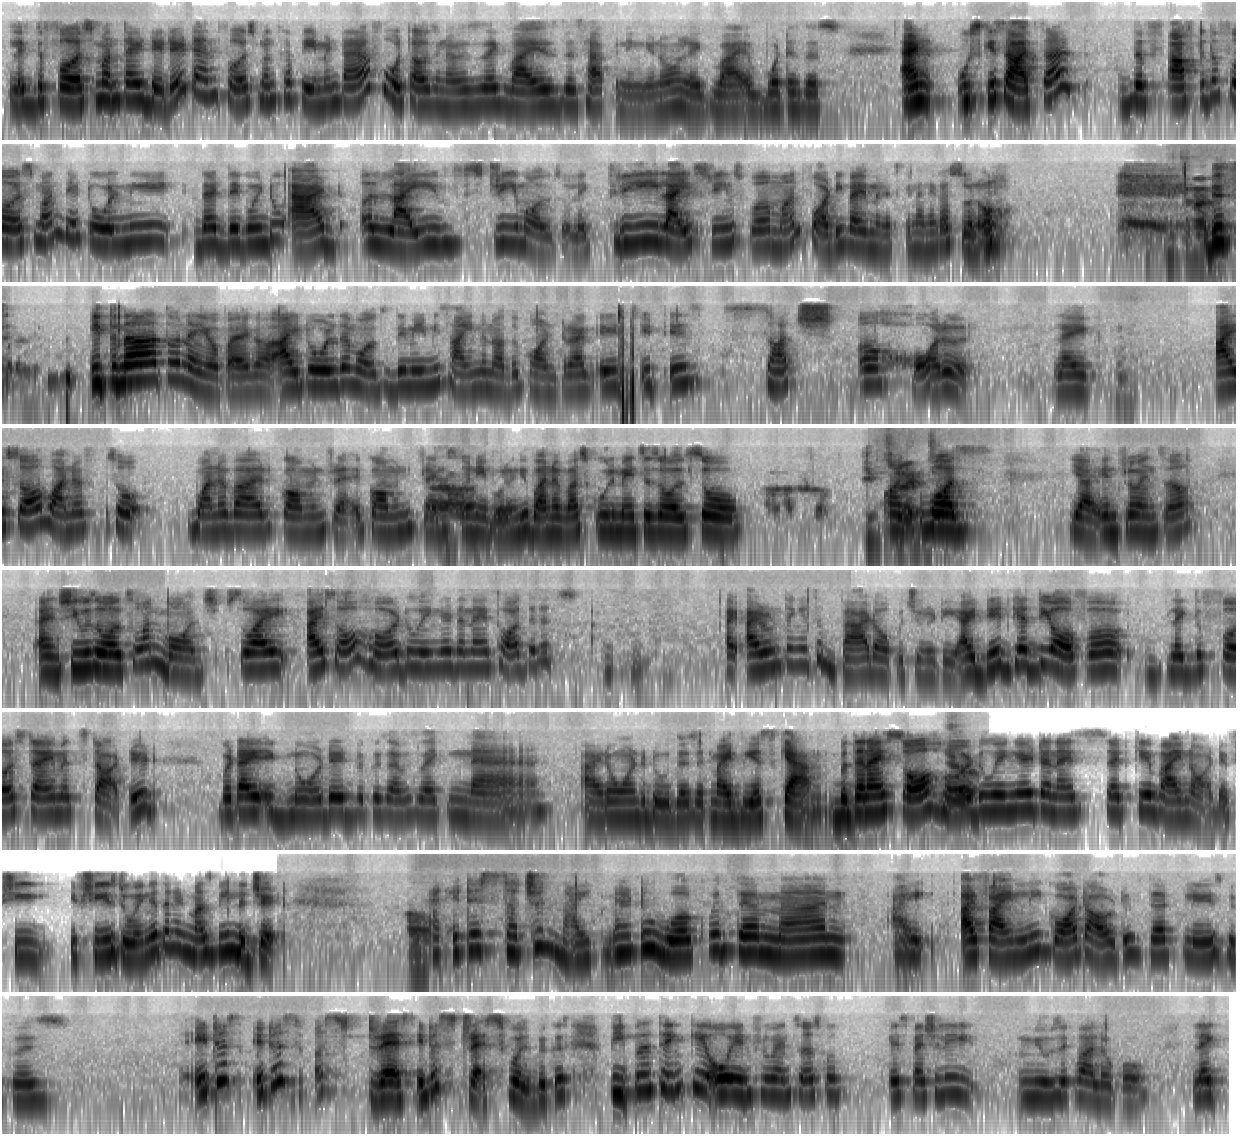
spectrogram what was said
like the first month i did it and first month ka payment aaya 4000 i was like why is this happening you know? Like why what is this? And uske saath saath the after the first month they told me that they're going to add a live stream also like three live streams per month 45 minutes ke. maine kaha suno this itna to nahi ho payega i told them also they made me sign another contract. It it is such a horror. Like hmm. I saw one of so one of our common fr- common friends uh, no, one of our schoolmates is also uh, on, was yeah influencer and she was also on Moj. So I I saw her doing it and I thought that it's I, I don't think it's a bad opportunity. I did get the offer like the first time it started, but I ignored it because I was like, nah, I don't want to do this it might be a scam but then I saw her Yeah. doing it and I said okay why not if she if she's doing it then it must be legit हाँ and it is such a nightmare to work with them man i i finally got out of that place because it is it is a stress it is stressful because people think कि oh influencers को especially music वालों को like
